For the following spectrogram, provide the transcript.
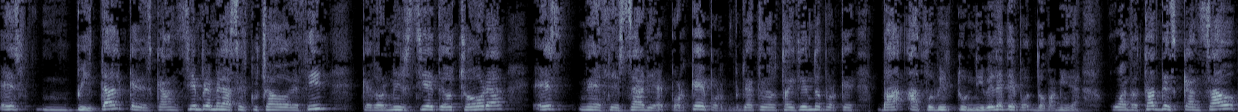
Es vital que descanses. Siempre me las he escuchado decir que dormir 7, 8 horas es necesaria. ¿Por qué? Porque ya te lo estoy diciendo porque va a subir tus niveles de dopamina. Cuando estás descansado,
